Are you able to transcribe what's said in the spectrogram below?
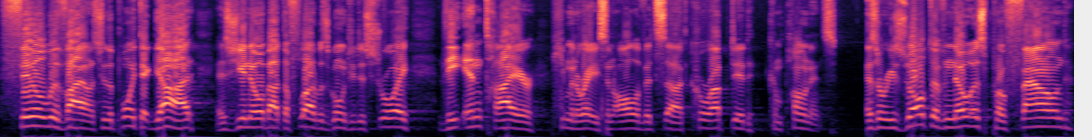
filled with violence, to the point that God, as you know about the flood, was going to destroy the entire human race and all of its uh, corrupted components. As a result of Noah's profound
